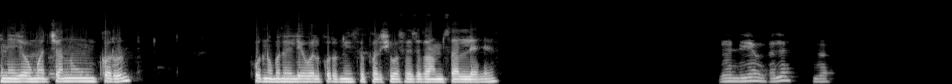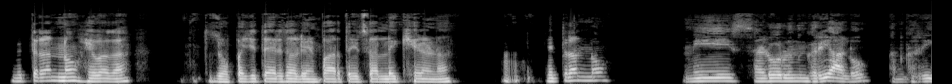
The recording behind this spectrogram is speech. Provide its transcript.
आणि जेव्हा मच्छान करून पूर्णपणे लेवल करून इथं फरशी बसवायचं काम चाललेलं आहे. मित्रांनो हे बघा. झोपायची तयारी चालू आहे पार्थही चाललंय खेळणं. मित्रांनो मी साईडवरून घरी आलो. आणि घरी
